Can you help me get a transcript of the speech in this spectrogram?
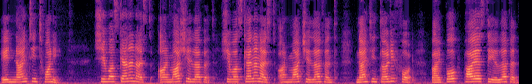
in 1920. She was canonized on March 11th. She was canonized on March 11th, 1934 by Pope Pius XI.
